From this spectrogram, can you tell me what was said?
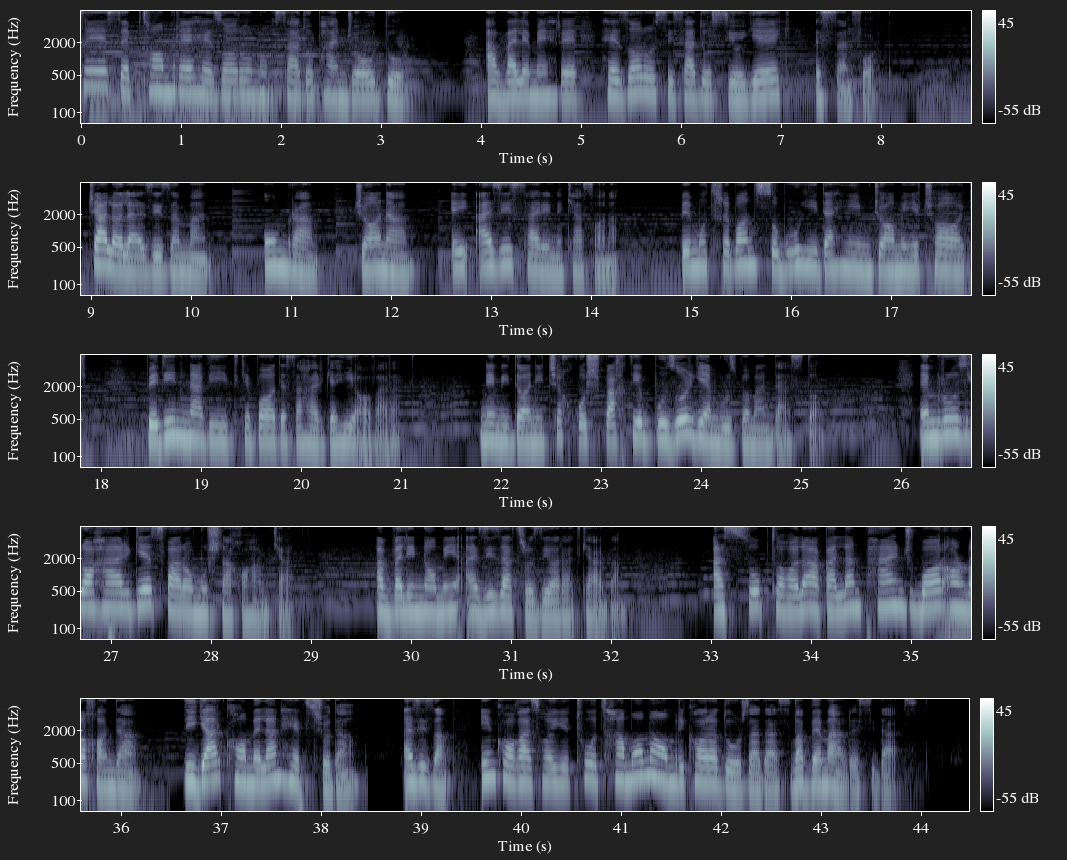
23 سپتامبر 1952 اول مهر 1331 استنفورد. جلال عزیز من عمرم جانم ای عزیز سرین کسانم به مطربان صبوحی دهیم جامعه چاک بدین نوید که باد سهرگهی آورد. نمیدانی چه خوشبختی بزرگی امروز به من دست داد. امروز را هرگز فراموش نخواهم کرد. اولین نامه عزیزت را زیارت کردم از صبح تا حالا اقلا پنج بار آن را خواندم دیگر کاملا حفظ شدم عزیزم این کاغذهای تو تمام آمریکا را دور زده است و به من رسیده است.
